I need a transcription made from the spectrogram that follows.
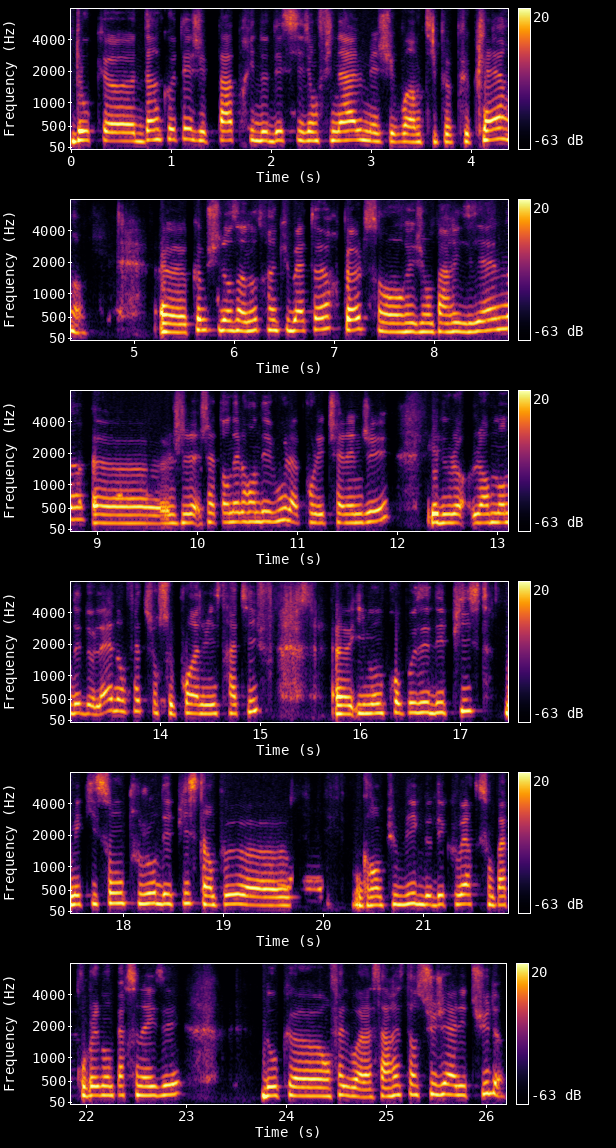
Donc, euh, d'un côté, j'ai pas pris de décision finale, mais j'y vois un petit peu plus clair. Euh, comme je suis dans un autre incubateur, Pulse, en région parisienne, euh, j'attendais le rendez-vous pour les challenger et de leur, demander de l'aide en fait sur ce point administratif. ils m'ont proposé des pistes, mais qui sont toujours des pistes un peu grand public de découverte, qui sont pas complètement personnalisées. Donc en fait voilà, ça reste un sujet à l'étude.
